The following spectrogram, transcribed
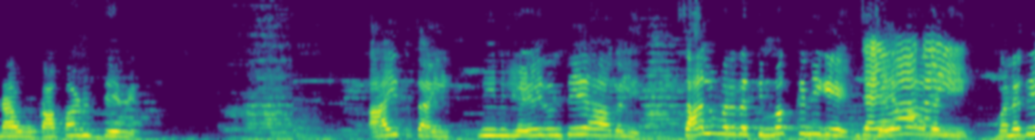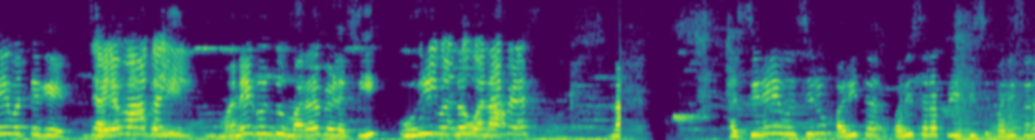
ನಾವು ಕಾಪಾಡುತ್ತೇವೆ. ಆಯಿತು ತಾಯಿ, ನೀನು ಹೇಳಿದಂತೆಯೇ ಆಗಲಿ. ಸಾಲು ಮರದ ತಿಮ್ಮಕ್ಕನಿಗೆ ಜಯವಾಗಲಿ. ವನದೇವತೆಗೆ ಜಯವಾಗಲಿ. ಮನೆಗೊಂದು ಮರ ಬೆಳೆಸಿ ಊರಿಗೊಂದು ವನ ಹಸಿರೇ ಉಸಿರು ಪರಿತ, ಪರಿಸರ ಪ್ರೀತಿಸಿ ಪರಿಸರ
